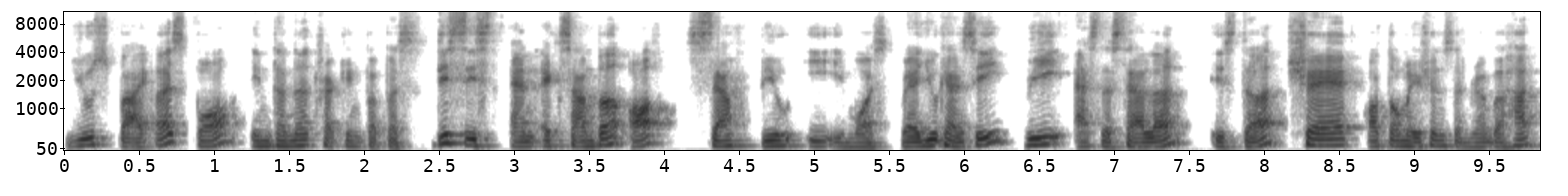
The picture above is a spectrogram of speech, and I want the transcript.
used by us for internal tracking purpose. This is an example of self-billed e-invoice where you can see we as the seller is the share automations and Rambo Hut,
